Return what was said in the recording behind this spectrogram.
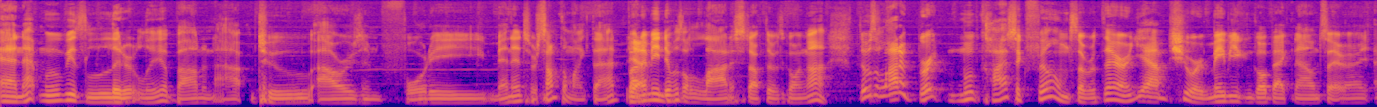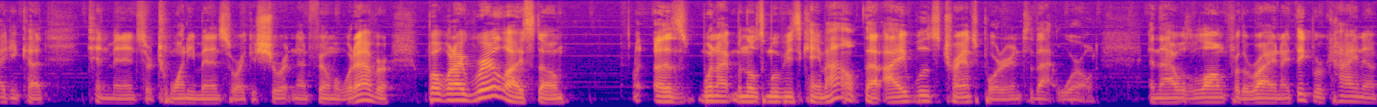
and that movie is literally about an hour, two hours and forty minutes or something like that. But Yeah. I mean, there was a lot of stuff that was going on. There was a lot of great classic films that were there. Yeah, I'm sure maybe you can go back now and say "All right, I can cut ten minutes or twenty minutes, or I could shorten that film or whatever. But what I realized though is when I when those movies came out that I was transported into that world, and that I was along for the ride. And I think we're kind of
